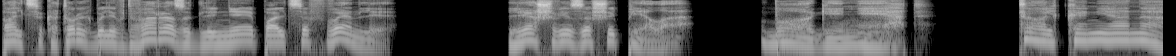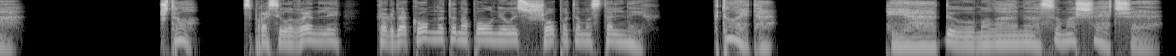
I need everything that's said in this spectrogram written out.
пальцы которых были в два раза длиннее пальцев Венли. Лешви зашипела. «Боги, нет! Только не она!» «Что?» — спросила Венли, когда комната наполнилась шепотом остальных. «Кто это?» «Я думала, она сумасшедшая»,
